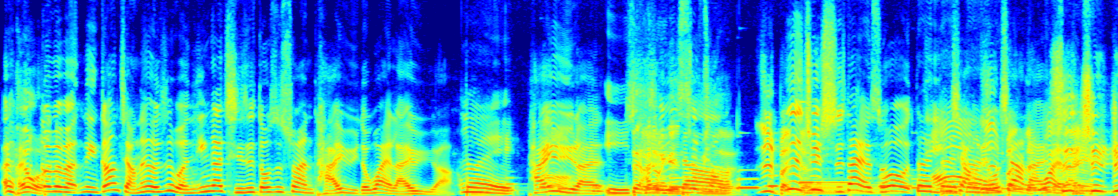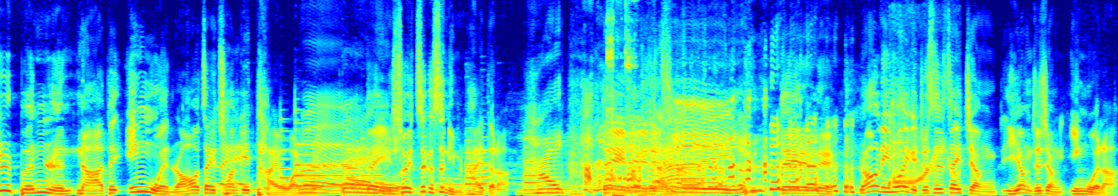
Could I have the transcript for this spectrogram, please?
哎，还有不不不，你刚刚讲那个日文，应该其实都是算台语的外来语啊，对，台语来。以对，还有原住民的。日本日剧时代的时候，对对影响留下来，是是日本人拿的英文，然后再传给台湾人。对对，所以这个是你们害的啦。嗨，对对对对对 对。然后另外一个就是在讲一样，就讲英文啊。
